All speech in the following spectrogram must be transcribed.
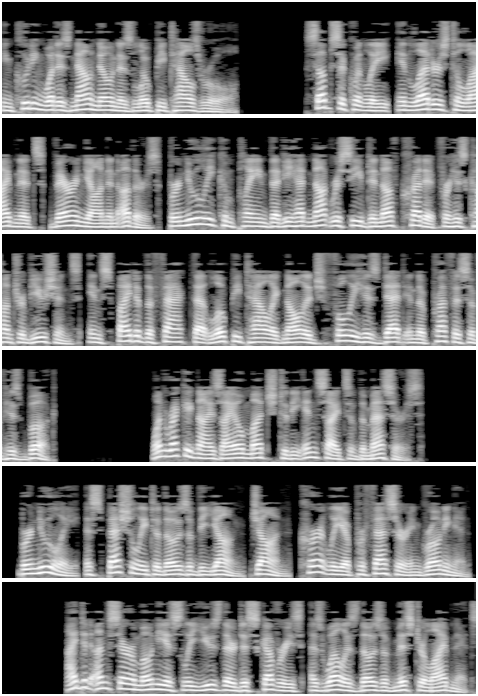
including what is now known as L'Hôpital's rule. Subsequently, in letters to Leibniz, Varignon and others, Bernoulli complained that he had not received enough credit for his contributions, in spite of the fact that L'Hôpital acknowledged fully his debt in the preface of his book. One recognize I owe much to the insights of the Messrs. Bernoulli, especially to those of the young John, currently a professor in Groningen. I did unceremoniously use their discoveries, as well as those of Mr. Leibniz.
